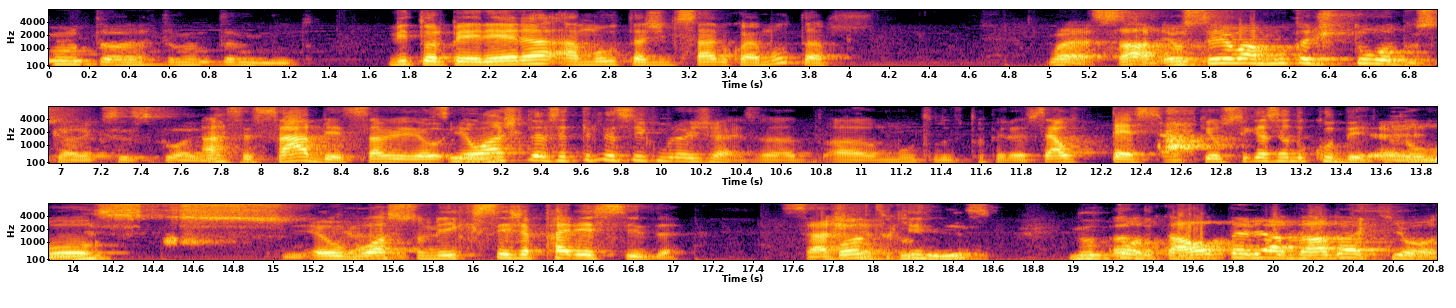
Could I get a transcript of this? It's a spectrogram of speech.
multa. Também não teve multa. Vitor Pereira, a multa, a gente sabe qual é a multa? Ué, sabe? Eu sei a multa de todos, cara, que você escolhe. Ah, você sabe? sabe? Eu, eu acho que deve ser 35 milhões de reais a, a multa do Vitor Pereira. Deve ser altíssimo, porque eu sei que essa é do Cudê. É eu vou, isso, eu vou assumir que seja parecida. Você acha Quanto que é tudo que... isso? No total, teria dado aqui, ó.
